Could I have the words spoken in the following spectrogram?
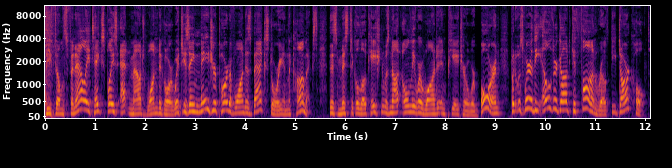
The film's finale takes place at Mount Wundagore, which is a major part of Wanda's backstory in the comics. This mystical location was not only where Wanda and Pietro were born, but it was where the elder god Chthon wrote the Darkhold.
